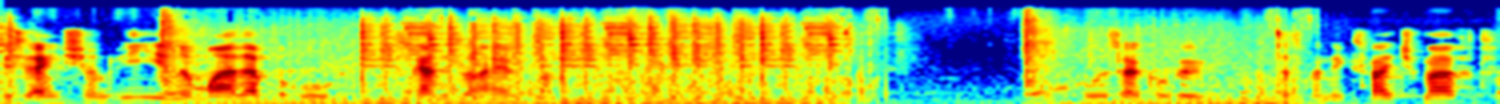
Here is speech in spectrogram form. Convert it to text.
ist eigentlich schon wie ein normaler Beruf. Ist nicht so einfach. Muss halt gucken, dass man nichts falsch macht.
